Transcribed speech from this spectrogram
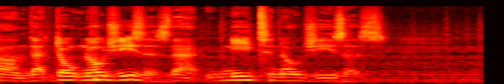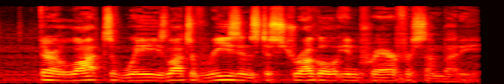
um, that don't know Jesus that need to know Jesus. There are lots of ways, lots of reasons to struggle in prayer for somebody.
